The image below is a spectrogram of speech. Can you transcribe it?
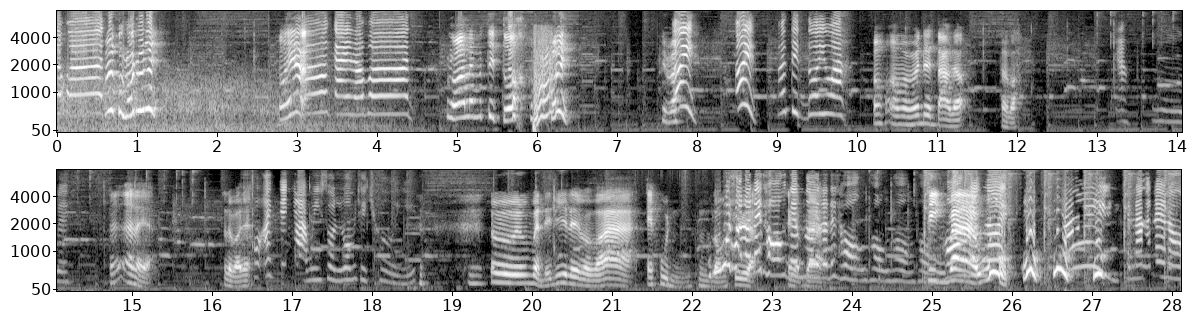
ระเบิดเฮ้ยคุณรถดูดิอะไรอะ อ้าวไก่ระเบิ ดรถอะไรมันติดตัวเฮ้ยเห็นปะเฮ้ยเฮ้ย มันติดด้วยอยู่อะเอาเอามันไม่เดินตามแล้วอะไรวะอ้าวงงเลย เอ้ยอะไรอะอะไรวะเนี่ย เขาอาจจะอยากมีส่วนร่วมเฉยเออเหมือนไอ้นี่เลยแบบว่าไอ้หุ่นหุ่นๆร้องโอ้เธอเสื้อ เราได้ทองเต็มเลยเก็บได้เราได้ทองทองทองทองจริงทอป่ะเต็มเลอู้ยอู้อู้ชนะแน่นอ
